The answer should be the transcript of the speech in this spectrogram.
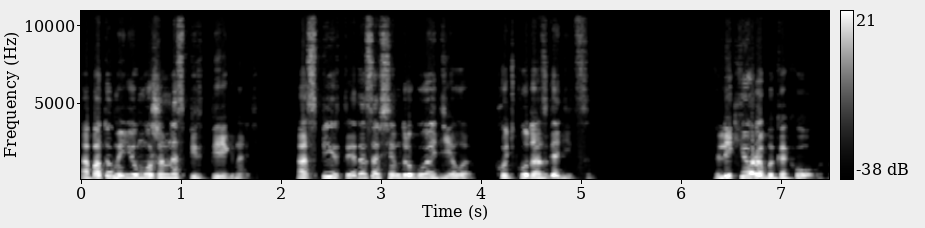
а потом ее можно на спирт перегнать. А спирт – это совсем другое дело, хоть куда сгодится. Ликера бы какого.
